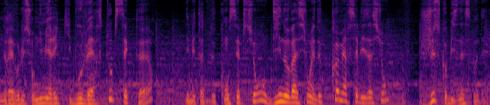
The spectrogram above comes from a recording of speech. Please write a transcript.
Une révolution numérique qui bouleverse tout le secteur, des méthodes de conception, d'innovation et de commercialisation jusqu'au business model.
